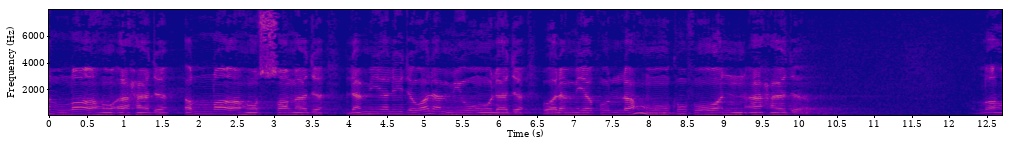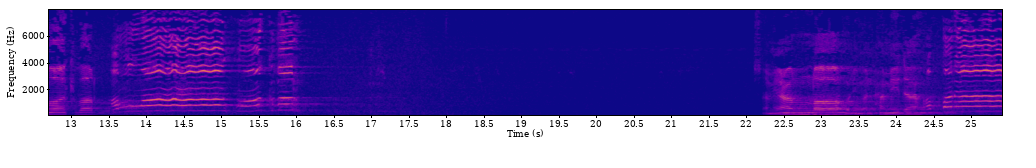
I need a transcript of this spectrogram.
الله أحد الله الصمد لم يلد ولم يولد ولم يكن له كفوا أحد. الله أكبر. الله أكبر. سمع الله لمن حمده. ربنا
